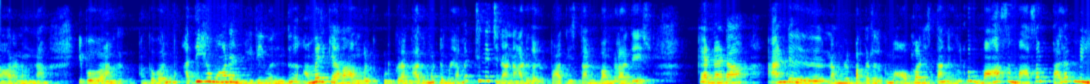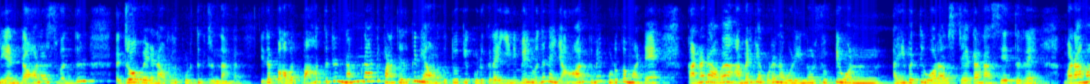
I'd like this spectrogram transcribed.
காரணம்னா இப்போ அங்கே அங்கே வரும் அதிக அதிகமான நிதி வந்து அமெரிக்கா தான் அவங்களுக்கு கொடுக்குறாங்க. அது மட்டும் இல்லாமல் சின்ன சின்ன நாடுகள் பாகிஸ்தான் பங்களாதேஷ் கனடா அண்டு நம்ம பக்கத்தில் இருக்கும் ஆப்கானிஸ்தான் மாதம் மாதம் பல மில்லியன் டாலர்ஸ் வந்து ஜோ பைடன் அவர்கள் கொடுத்துக்கிட்டு இருந்தாங்க. இதை அவர் பார்த்துட்டு நம் நாட்டு பணத்தை எதுக்கு நீ அவனுக்கு தூக்கி கொடுக்குற? இனிமேல் வந்து நான் யாருக்குமே கொடுக்க மாட்டேன். கனடாவை அமெரிக்கா கூட நான் ஒரு இன்னொரு ஃபிஃப்டி ஒன் ஐம்பத்தி ஓராவது ஸ்டேட்டாக நான் சேர்த்துடுறேன் வனாமா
